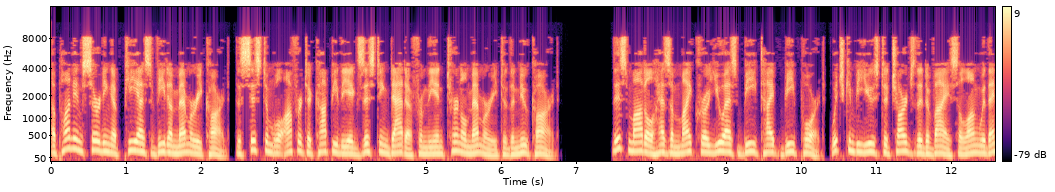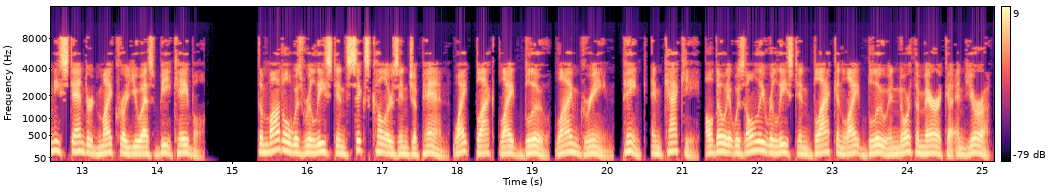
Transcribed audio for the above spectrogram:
Upon inserting a PS Vita memory card, the system will offer to copy the existing data from the internal memory to the new card. This model has a micro USB Type-B port, which can be used to charge the device along with any standard micro USB cable. The model was released in six colors in Japan white, black, light blue, lime green, pink, and khaki, although it was only released in black and light blue in North America and Europe.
